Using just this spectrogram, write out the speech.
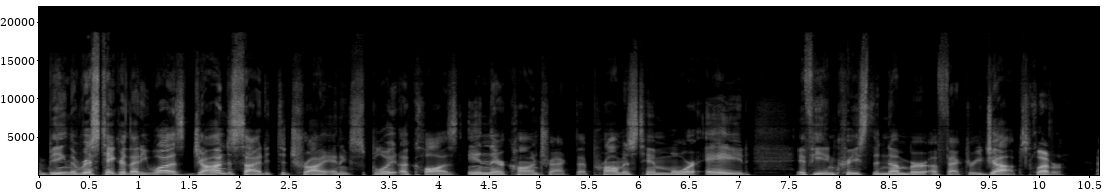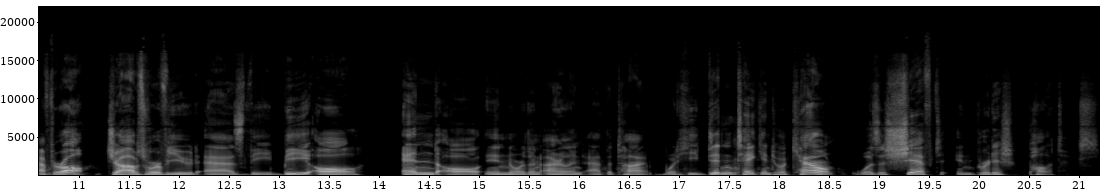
And being the risk taker that he was, John decided to try and exploit a clause in their contract that promised him more aid if he increased the number of factory jobs. Clever. After all, jobs were viewed as the be all, end all in Northern Ireland at the time. What he didn't take into account was a shift in British politics.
